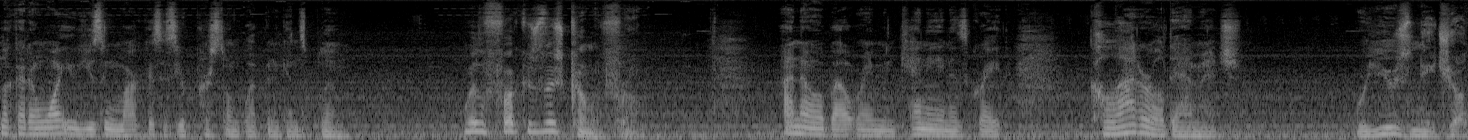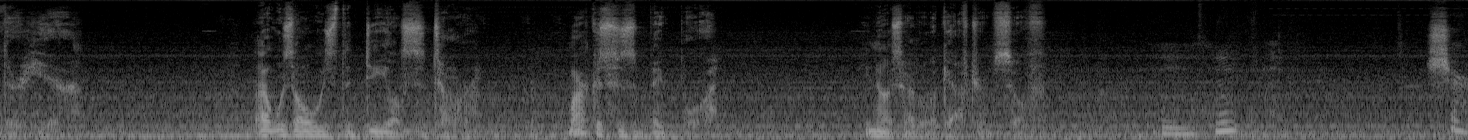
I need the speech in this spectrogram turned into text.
Look, I don't want you using Marcus as your personal weapon against Bloom. Where the fuck is this coming from? I know about Raymond Kenney and his great collateral damage. We're using each other here. That was always the deal, Sitara. Marcus is a big boy. He knows how to look after himself. Mm-hmm. Sure.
